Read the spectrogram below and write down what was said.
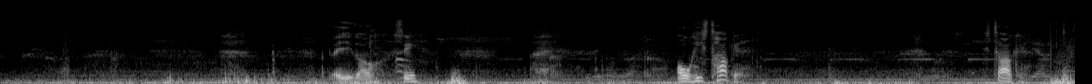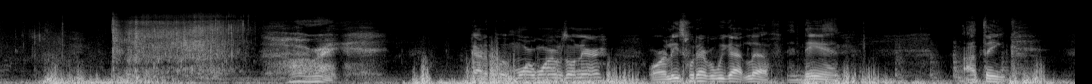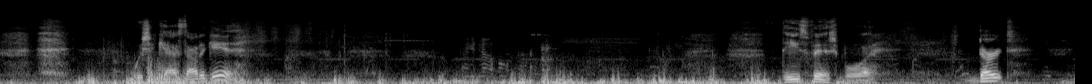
There you go, see? Oh, he's talking. You talking? All right. Got to put more worms on there, or at least whatever we got left, and then I think we should cast out again. These fish, boy. Dirt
